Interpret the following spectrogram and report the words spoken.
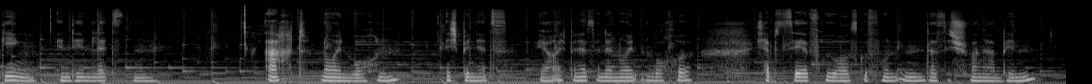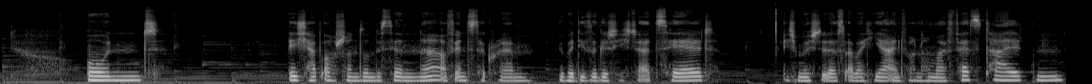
ging in den letzten acht, neun Wochen. Ich bin jetzt, ja, ich bin jetzt in der neunten Woche. Ich habe sehr früh herausgefunden, dass ich schwanger bin. Und ich habe auch schon so ein bisschen ne, auf Instagram über diese Geschichte erzählt. Ich möchte das aber hier einfach nochmal festhalten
